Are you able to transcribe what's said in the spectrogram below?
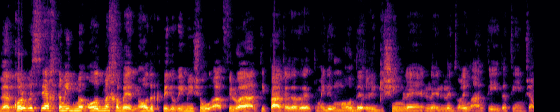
והכל בשיח תמיד מאוד מכבד, מאוד הקפידו, ואם מישהו אפילו היה טיפה, אתה יודע, זה תמיד היו מאוד רגישים ל- ל- לדברים אנטי דתיים שם.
